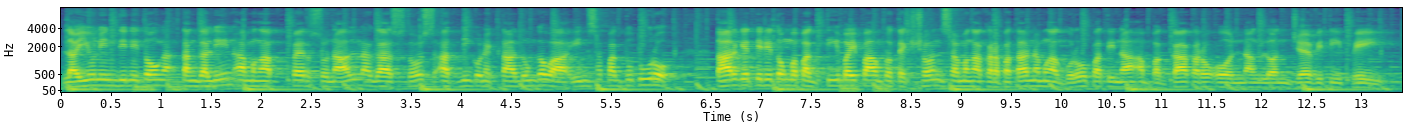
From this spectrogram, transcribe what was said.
Layunin din nitong tanggalin ang mga personal na gastos at di konektadong gawain sa pagtuturo. Target din itong mapagtibay pa ang proteksyon sa mga karapatan ng mga guro pati na ang pagkakaroon ng longevity pay.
